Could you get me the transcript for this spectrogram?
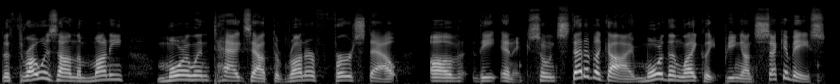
The throw is on the money. Moreland tags out the runner first out of the inning. So instead of a guy more than likely being on second base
